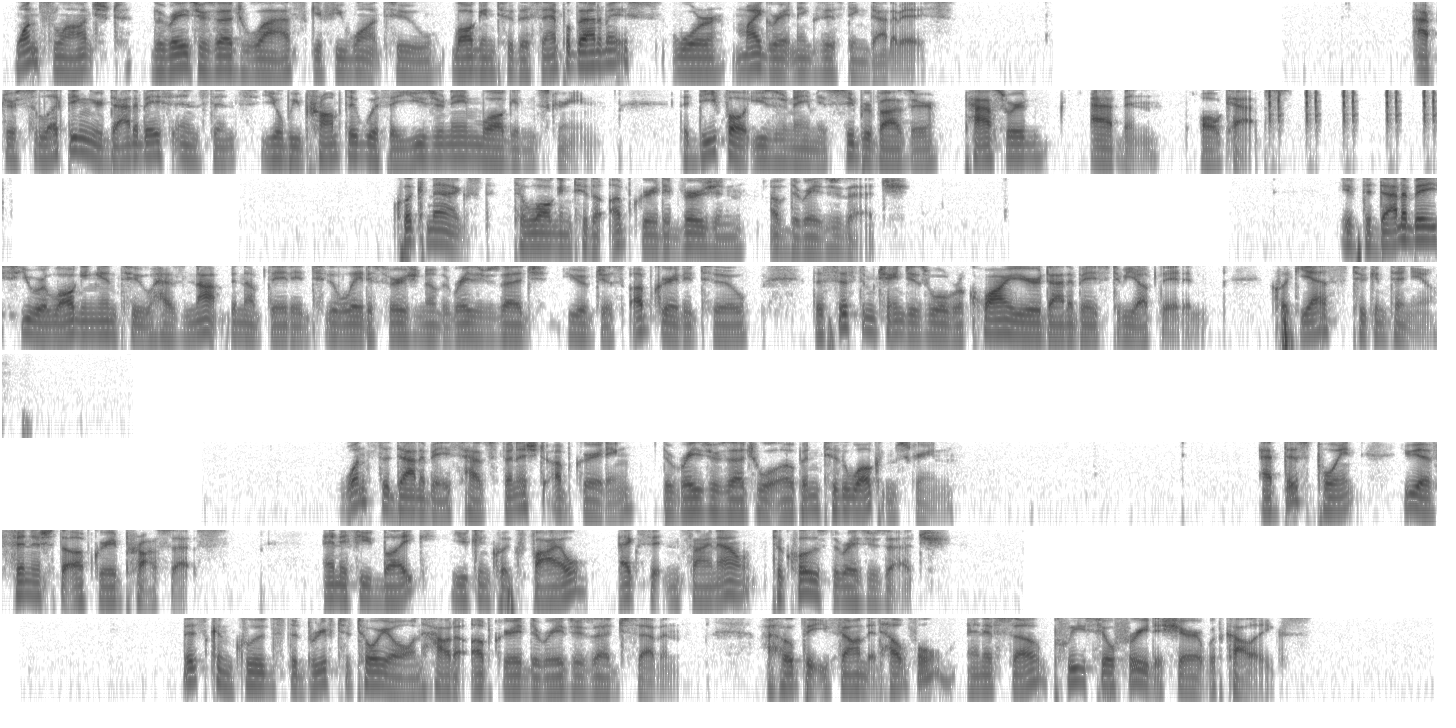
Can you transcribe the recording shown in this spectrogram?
Once launched, the Raiser's Edge will ask if you want to log into the sample database or migrate an existing database. After selecting your database instance, you'll be prompted with a username login screen. The default username is supervisor, password, admin, all caps. Click Next to log into the upgraded version of the Raiser's Edge. If the database you are logging into has not been updated to the latest version of the Raiser's Edge you have just upgraded to, the system changes will require your database to be updated. Click Yes to continue. Once the database has finished upgrading, the Raiser's Edge will open to the welcome screen. At this point, you have finished the upgrade process. And if you'd like, you can click File, Exit and Sign Out to close the Raiser's Edge. This concludes the brief tutorial on how to upgrade the Raiser's Edge 7. I hope that you found it helpful, and if so, please feel free to share it with colleagues.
